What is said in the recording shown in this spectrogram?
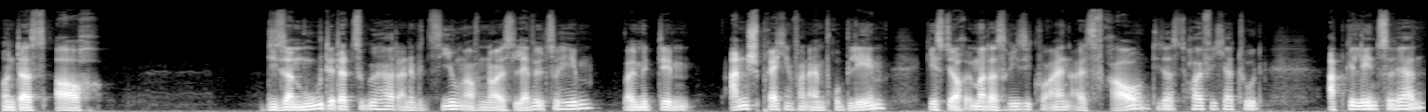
Und dass auch dieser Mut, der dazu gehört, eine Beziehung auf ein neues Level zu heben, weil mit dem Ansprechen von einem Problem gehst du auch immer das Risiko ein, als Frau, die das häufiger tut, abgelehnt zu werden.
